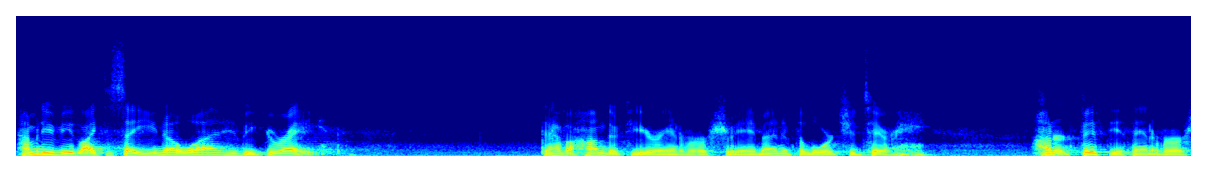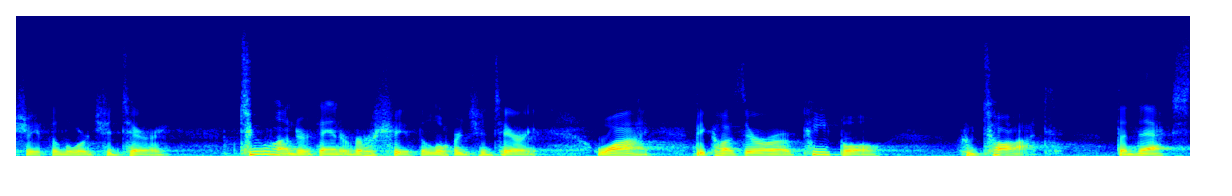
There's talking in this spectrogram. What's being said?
How many of you would like to say, you know what? It'd be great to have a 100th year anniversary, amen, if the Lord should tarry. 150th anniversary if the Lord should tarry. 200th anniversary if the Lord should tarry. Why? Because there are people who taught the next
